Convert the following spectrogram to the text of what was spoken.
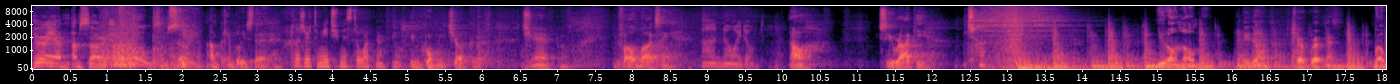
Here I am. I'm sorry. I'm sorry. I'm Kimberly's dad. Pleasure to meet you, Mr. Wepner. You can call me Chuck, uh, champ. You follow boxing? Uh, no, I don't. No? You see Rocky? Chuck. You don't know me. You don't. Chuck Wepner. Well,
